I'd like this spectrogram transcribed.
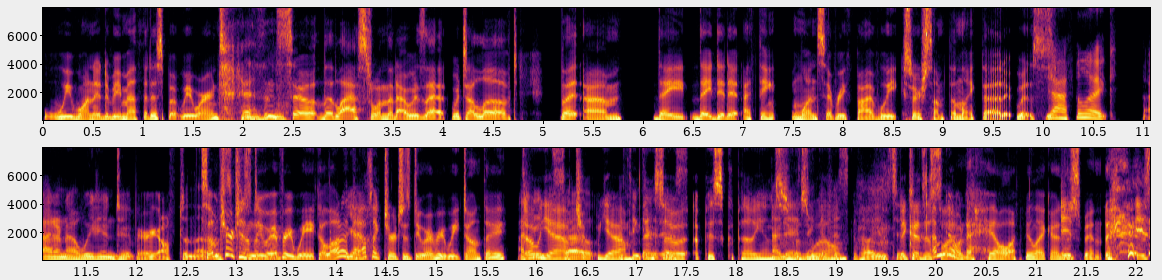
we wanted to be Methodist but we weren't Mhm. and so the last one that I was at which I loved but um they they did it I think once every 5 weeks or something like that it was Yeah, I feel like I don't know. We didn't do it very often. Though. Some churches do of a- every week a lot of Yeah. Catholic churches do every week don't they I oh think yeah, so. ch- yeah, I think and so is. Episcopalians I did as think well. Episcopalians do. Because too. it's I'm like going to hell I feel like I just been it's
